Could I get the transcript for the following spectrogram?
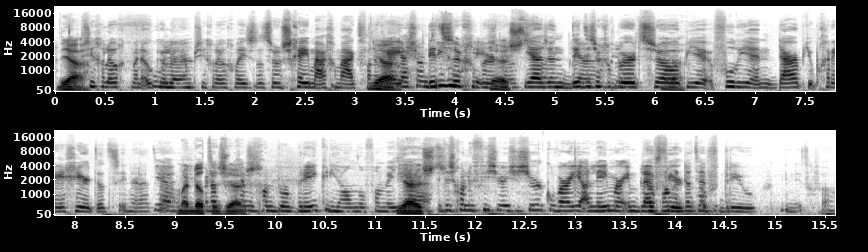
Ja. Psycholoog, ik ben ook heel een psycholoog geweest. Dat is zo'n schema gemaakt van Ja. oké, Ja, zo'n dit is er gebeurd. dat. Ja, zo'n dit is er gebeurd, zo Ja. heb je, voelde je en daar heb je op gereageerd. Dat is inderdaad Ja. wel maar Maar dat dat is juist. gewoon doorbreken die handel van weet je. Juist. Het is gewoon een visueuze cirkel waar je alleen maar in blijft of hangen. Dat heb of driehoek in dit geval.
